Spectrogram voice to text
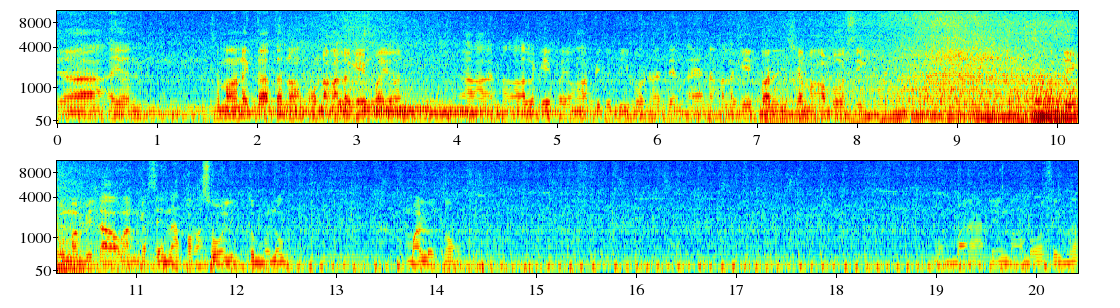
Kaya, ayun. Sa mga nagtatanong kung nakalagay pa yon ah, nakalagay pa yung Happy to B4 natin. Ayan, nakalagay pa rin siya mga bossing. Hindi ko mabitawan kasi napaka-solid tumunog. Malutong. Bomba natin mga bossing no?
